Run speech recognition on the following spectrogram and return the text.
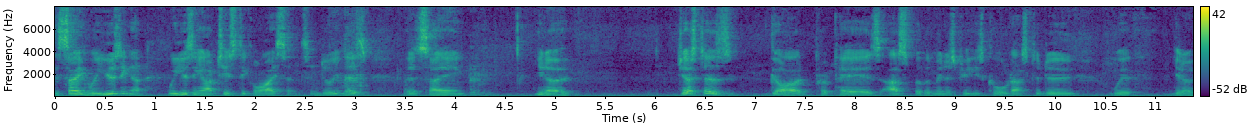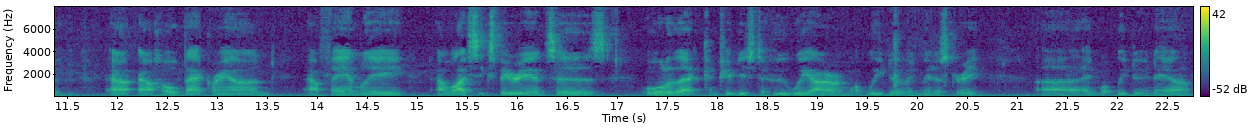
it's saying we're using a we're using artistic license in doing this, but it's saying, you know, just as God prepares us for the ministry He's called us to do, with you know our, our whole background, our family, our life's experiences, all of that contributes to who we are and what we do in ministry uh, and what we do now.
